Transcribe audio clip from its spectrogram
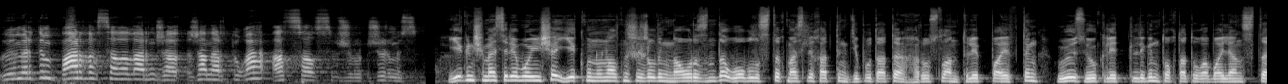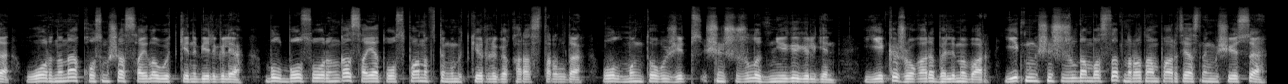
өмірдің барлық салаларын жаңартуға атсалысып жүрміз. Екінші мәселе бойынша 2016 жылдың наурызында облыстық мәслихаттың депутаты Руслан Түлепбаевтың өз өкілеттілігін тоқтатуға байланысты орнына қосымша сайлау өткені белгілі. Бұл бос орынға Саят Оспановтың үміткерлігі қарастырылды. Ол 1973 жылы дүниеге келген. Екі жоғары білімі бар. 2003 жылдан бастап Нұр Отан партиясының мүшесі,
